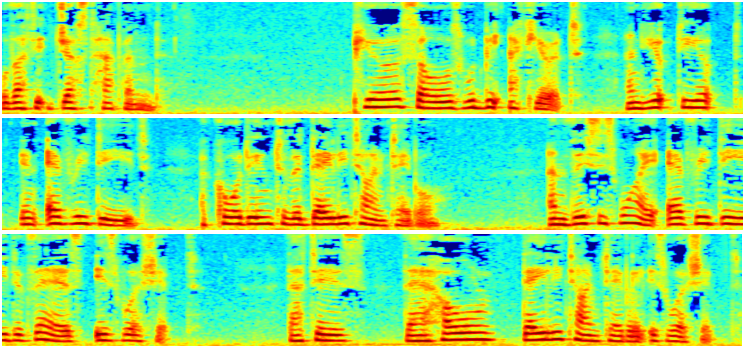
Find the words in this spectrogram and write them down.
or that it just happened pure souls would be accurate and yukti in every deed according to the daily timetable. And this is why every deed of theirs is worshipped. That is, their whole daily timetable is worshipped.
